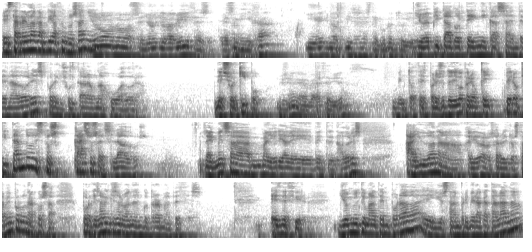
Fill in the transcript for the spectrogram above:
Esta regla cambió hace unos años. No, no, sé, yo, la vi y dices, es mi hija y no pises este club en tu vida. Yo he pitado técnicas a entrenadores por insultar a una jugadora de su equipo. Sí, me parece bien. Entonces, por eso te digo, pero, que, pero quitando estos casos aislados, la inmensa mayoría de, de entrenadores ayudan a, ayudan a los árbitros. También por una cosa, porque saben que se lo van a encontrar más veces. Es decir, yo en mi última temporada, eh, yo estaba en Primera Catalana,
